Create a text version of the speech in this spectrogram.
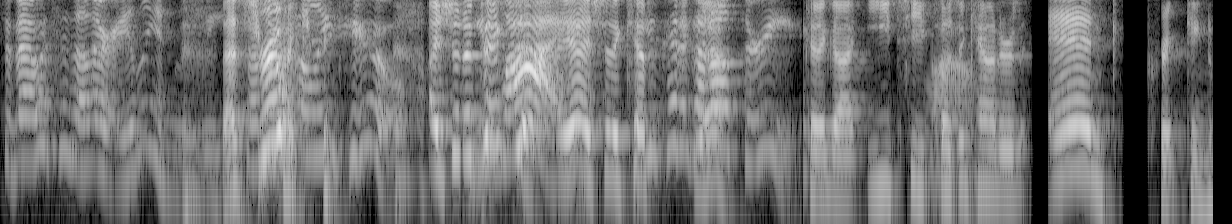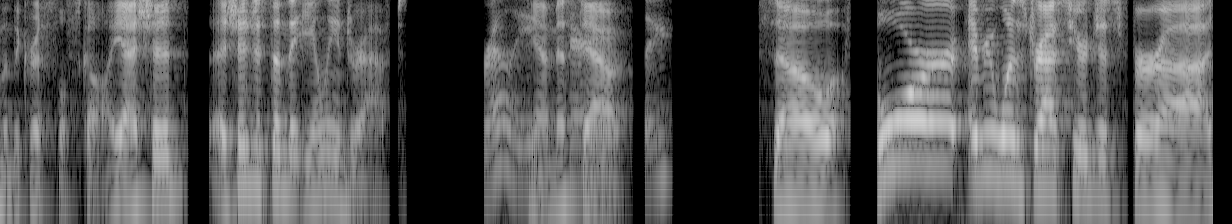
So that was his other alien movie. That's said true. There was only two. I should have picked lied. it. Yeah, I should have kept. you could have got yeah. all three. Could have got E.T. Close Encounters and Cri- Kingdom of the Crystal Skull. Yeah, I should I should have just done the Alien draft. Really? Yeah, missed out. So for everyone's drafts here, just for uh,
